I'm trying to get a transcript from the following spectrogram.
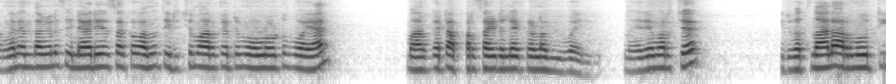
അങ്ങനെ എന്തെങ്കിലും സിനാരിയോസ് ഒക്കെ വന്ന് തിരിച്ച് മാർക്കറ്റ് മുകളിലോട്ട് പോയാൽ മാർക്കറ്റ് അപ്പർ സൈഡിലേക്കുള്ള വ്യൂ ആയിരിക്കും. നേരെ മറിച്ച് ഇരുപത്തിനാല് അറുന്നൂറ്റി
